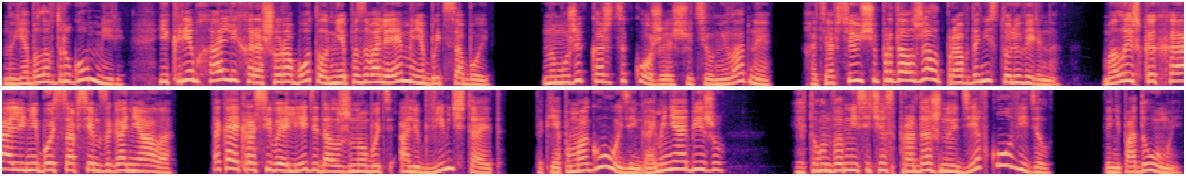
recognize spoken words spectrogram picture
Но я была в другом мире, и крем Халли хорошо работал, не позволяя мне быть собой. Но мужик, кажется, кожей ощутил неладное, хотя все еще продолжал, правда, не столь уверенно. «Малышка Халли, небось, совсем загоняла. Такая красивая леди, должно быть, о любви мечтает. Так я помогу деньгами не обижу». «Это он во мне сейчас продажную девку увидел?» «Ты не подумай.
